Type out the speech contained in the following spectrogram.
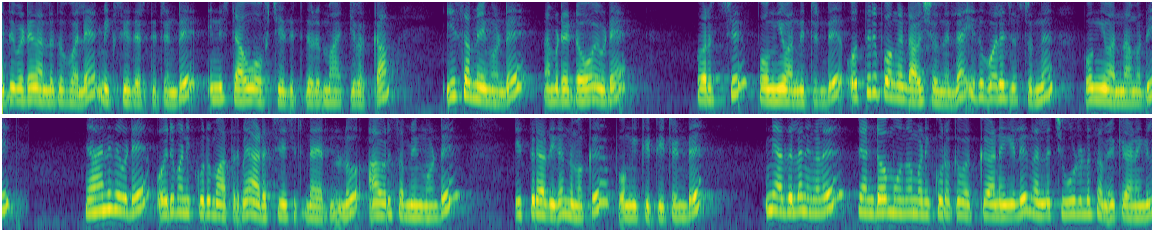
ഇതിവിടെ നല്ലതുപോലെ മിക്സ് ചെയ്തെടുത്തിട്ടുണ്ട്. ഇനി സ്റ്റൗ ഓഫ് ചെയ്തിട്ട് ഇതോടെ മാറ്റി വെക്കാം. ഈ സമയം കൊണ്ട് നമ്മുടെ ഡോ ഇവിടെ കുറച്ച് പൊങ്ങി വന്നിട്ടുണ്ട്. ഒത്തിരി പൊങ്ങേണ്ട ആവശ്യമൊന്നുമില്ല. ഇതുപോലെ ജസ്റ്റ് ഒന്ന് പൊങ്ങി വന്നാൽ മതി. ഞാനിതിവിടെ ഒരു മണിക്കൂർ മാത്രമേ അടച്ചു വെച്ചിട്ടുണ്ടായിരുന്നുള്ളൂ. ആ ഒരു സമയം കൊണ്ട് ഇത്ര അധികം നമുക്ക് പൊങ്ങി കിട്ടിയിട്ടുണ്ട്. ഇനി അതെല്ലാം നിങ്ങൾ രണ്ടോ മൂന്നോ മണിക്കൂറൊക്കെ വെക്കുകയാണെങ്കിൽ നല്ല ചൂടുള്ള സമയമൊക്കെ ആണെങ്കിൽ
